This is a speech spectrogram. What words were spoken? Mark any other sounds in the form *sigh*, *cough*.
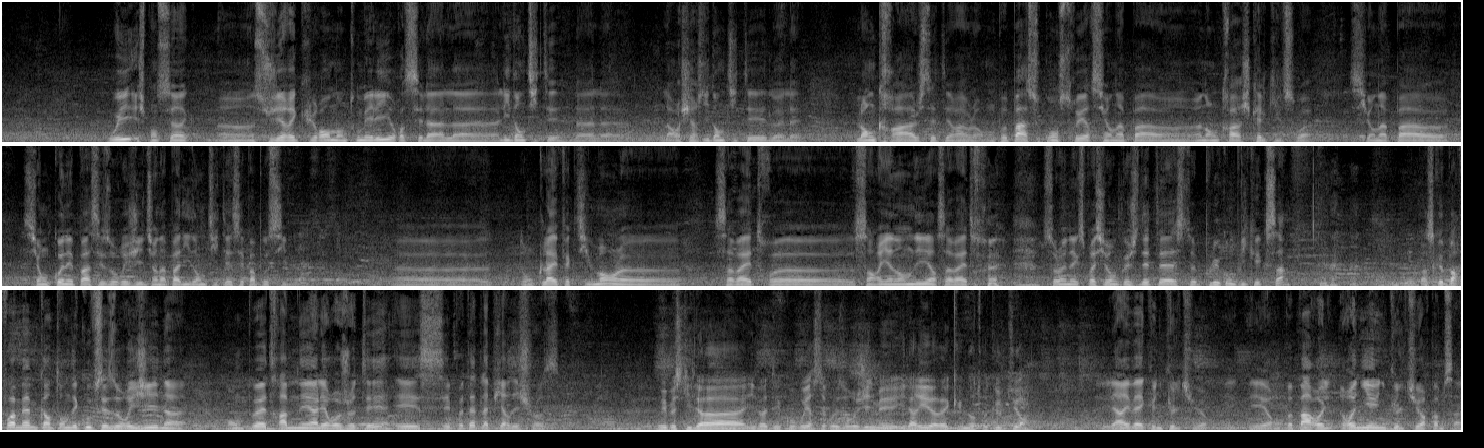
Oui, je pense que c'est un, sujet récurrent dans tous mes livres, c'est l'identité, la, recherche d'identité, l'ancrage, etc. on ne peut pas se construire si on n'a pas un, ancrage quel qu'il soit, si on n'a pas, euh, si on ne connaît pas ses origines, si on n'a pas d'identité, c'est pas possible. Euh, donc là, effectivement, ça va être, euh, sans rien en dire, ça va être, *laughs* selon une expression que je déteste, plus compliqué que ça. *laughs* Parce que parfois même quand on découvre ses origines, on peut être amené à les rejeter et c'est peut-être la pire des choses. Oui, parce qu'il va découvrir ses vraies origines, mais il arrive avec une autre culture. Il arrive avec une culture et, on ne peut pas renier une culture comme ça.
